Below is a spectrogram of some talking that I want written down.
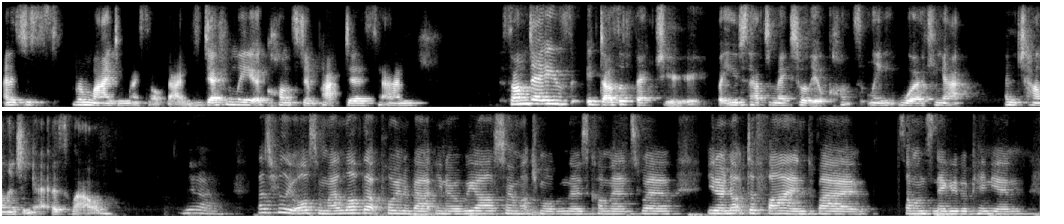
And it's just reminding myself that it's definitely a constant practice. And some days it does affect you, but you just have to make sure that you're constantly working at and challenging it as well. Yeah. That's really awesome. I love that point about, you know, we are so much more than those comments where, you know, not defined by someone's negative opinion.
